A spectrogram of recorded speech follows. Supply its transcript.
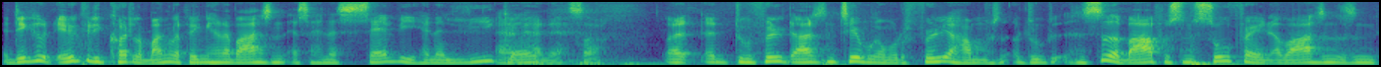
Men det er, jo- ikke, fordi Cutler mangler penge, han er bare sådan, altså han er savvy, han er ligeglad. han, han er så... Og, og du følger, der er sådan et tv-program, hvor du følger ham, og, sådan, og du, han sidder bare på sådan en sofaen, og bare sådan, sådan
